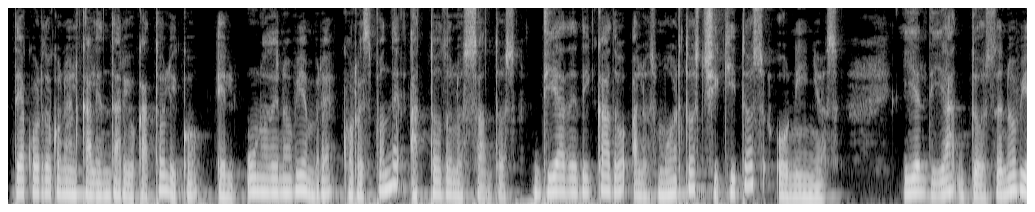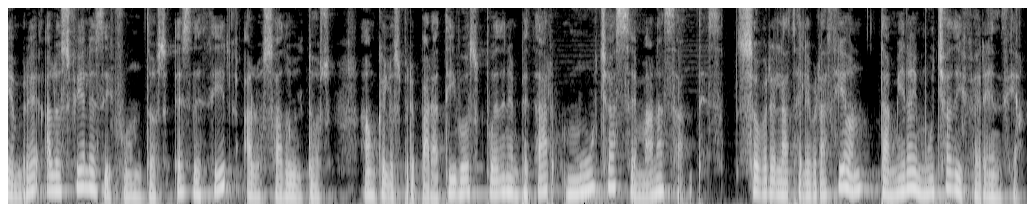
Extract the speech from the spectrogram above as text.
De acuerdo con el calendario católico, el 1 de noviembre corresponde a todos los santos, día dedicado a los muertos chiquitos o niños y el día 2 de noviembre a los fieles difuntos, es decir, a los adultos, aunque los preparativos pueden empezar muchas semanas antes. Sobre la celebración también hay mucha diferencia.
